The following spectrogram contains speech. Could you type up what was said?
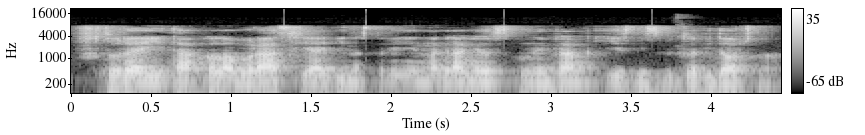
w której ta kolaboracja i nastawienie nagrania do wspólnej bramki jest niezwykle widoczna.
